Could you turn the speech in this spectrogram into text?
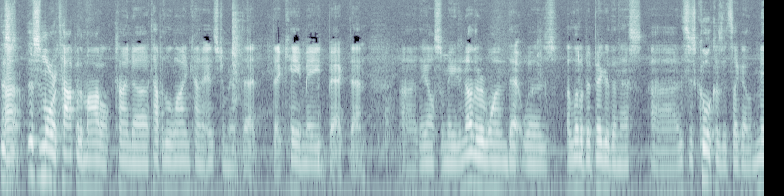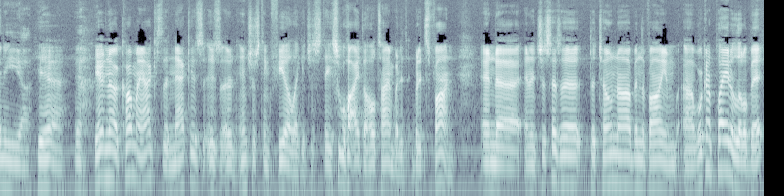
this Uh, is this is more top of the model kind of top of the line kind of instrument that that Kay made back then. Uh, they also made another one that was a little bit bigger than this. Uh, this is cool because it's like a mini. Uh, Yeah. Yeah. Yeah, no, it caught my eye because the neck is, is an interesting feel. Like it just stays wide the whole time, but it, but it's fun, and uh, and it just has a the tone knob and the volume. Uh, we're gonna play it a little bit.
